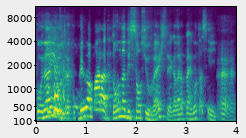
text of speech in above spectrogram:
Não, e outra, correu a maratona de São Silvestre? A galera pergunta assim. É.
